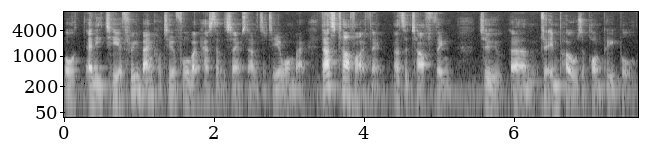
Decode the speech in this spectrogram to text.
or any tier three bank or tier four bank has to have the same standards as tier one bank. That's tough, I think. That's a tough thing to um, to impose upon people.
